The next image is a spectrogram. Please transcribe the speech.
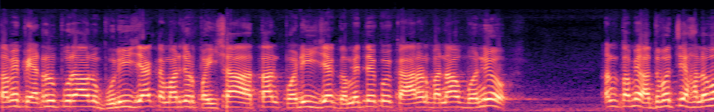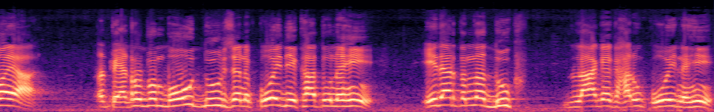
તમે પેટ્રોલ પુરાવાનું ભૂલી જાય તમારી જોડે પૈસા હતા ને પડી જાય ગમે તે કોઈ કારણ બનાવ બન્યો અને તમે અધવચ્ચે હલવાયા. અને પેટ્રોલ પંપ બહુ દૂર છે ને કોઈ દેખાતું નહીં. એ દાર તમને દુઃખ લાગે કે સારું કોઈ નહીં.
